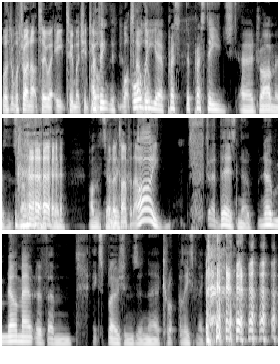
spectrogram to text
We'll we'll try not to uh, eat too much into. I your think that what's all that the uh, pres- the prestige uh, dramas that start at 9 on the Got telly. no time for that. I there's no no no amount of um, explosions and uh, corrupt policemen. I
